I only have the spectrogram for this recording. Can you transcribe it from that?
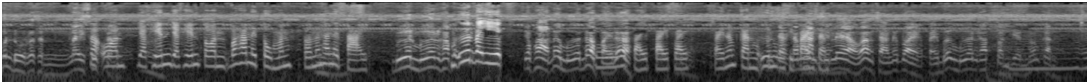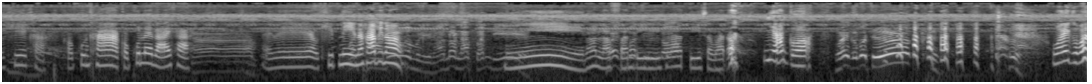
มันโดดแล้วสันไล่สะอ่อน อยากเห็นอยากเห็นตอนบ่ท่านในตุ่มมันตอนมันท่านในตายเบือนเบือนครับมืออื่นไปอีกจะพลาดเด้อมือเด้อไปเด้อไปไปไปไปน้ำกันมืออื่นก็สิไปทำงานสันเสร็จแล้วว่างสร้างเรียบร้อยไปเบื้องเบือนครับตอนเย็นพร้อมกัน โอเคค่ะ ขอบคุณค่ะ ขอบคุณหลายๆค่ะครับไปแล้วคลิปนี้นะคะ พี่น้องเมื้นี้นอนรับฝันดีนี่นอนรับฝันดีราตรีสวัสดิ์อ๋ออิหยังเกาะไว้ก็บ่ถือไว้ก็ว่า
